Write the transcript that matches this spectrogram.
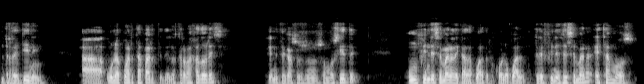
retienen a una cuarta parte de los trabajadores, que en este caso son, somos siete, un fin de semana de cada cuatro, con lo cual tres fines de semana estamos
